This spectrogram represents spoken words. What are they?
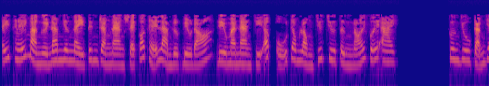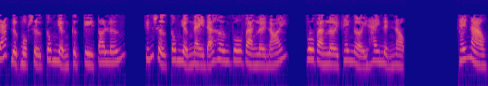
Ấy thế mà người nam nhân này tin rằng nàng sẽ có thể làm được điều đó, điều mà nàng chỉ ấp ủ trong lòng chứ chưa từng nói với ai. Phương Du cảm giác được một sự công nhận cực kỳ to lớn, chính sự công nhận này đã hơn vô vàng lời nói, vô vàng lời khen ngợi hay nịnh nọt. Thế nào?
